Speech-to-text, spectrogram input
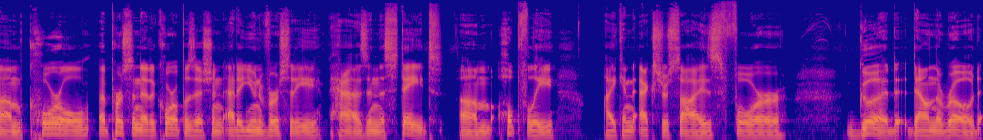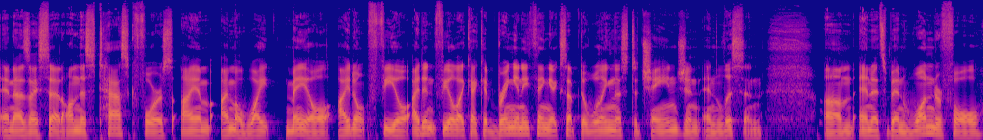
um, choral a person at a choral position at a university has in the state. Um, hopefully, I can exercise for good down the road. And as I said, on this task force, I am I'm a white male. I don't feel I didn't feel like I could bring anything except a willingness to change and, and listen. Um, and it's been wonderful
